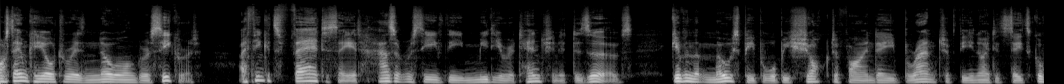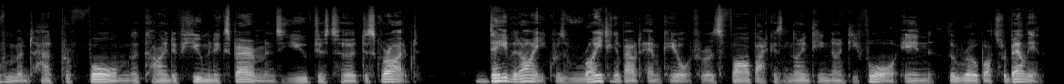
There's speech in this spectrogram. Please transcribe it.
Whilst MK Ultra is no longer a secret, I think it's fair to say it hasn't received the media attention it deserves, given that most people will be shocked to find a branch of the United States government had performed the kind of human experiments you've just heard described. David Icke was writing about MK Ultra as far back as 1994 in The Robots Rebellion.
